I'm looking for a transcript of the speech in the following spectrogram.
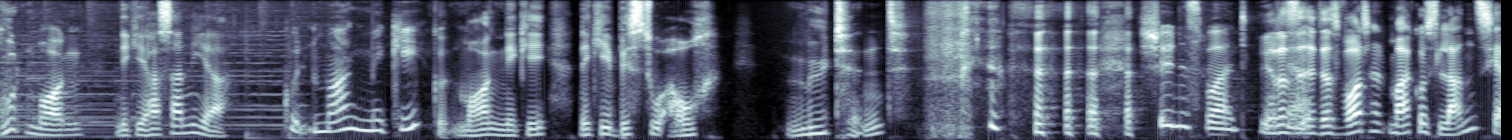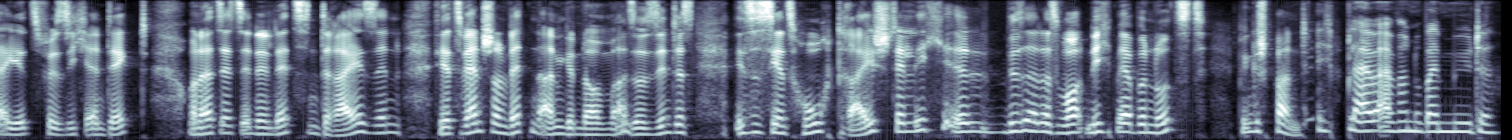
Guten Morgen, Niki Hassania. Guten Morgen, Mickey. Guten Morgen, Niki. Niki, bist du auch mütend? Schönes Wort. Ja das, ja. das Wort hat Markus Lanz ja jetzt für sich entdeckt und hat jetzt in den letzten drei sind, jetzt werden schon Wetten angenommen. Also sind es, ist es jetzt hoch dreistellig, äh, bis er das Wort nicht mehr benutzt? Bin gespannt. Ich bleibe einfach nur bei müde.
